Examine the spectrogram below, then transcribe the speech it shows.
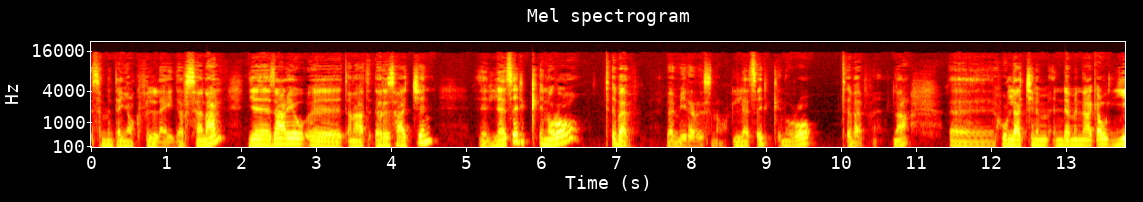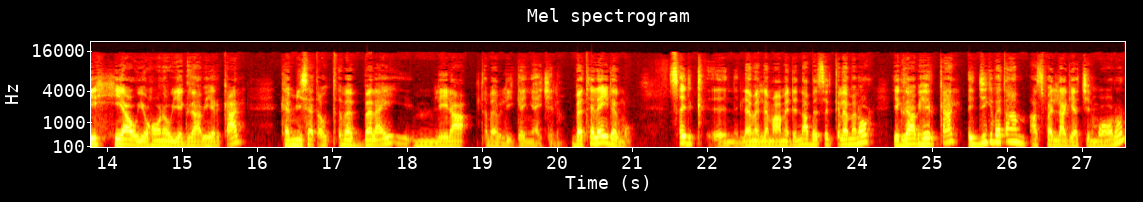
ስምንተኛው ክፍል ላይ ደርሰናል። የዛሬው ጥናት ርዕሳችን ለጽድቅ ኑሮ ጥበብ በሚል ርዕስ ነው። ለጽድቅ ኑሮ ጥበብ እና ሁላችንም እንደምናውቀው ይህ ሕያው የሆነው የእግዚአብሔር ቃል ከሚሰጠው ጥበብ በላይ ሌላ ጥበብ ሊገኝ አይችልም። በተለይ ደግሞ ጽድቅ ለመለማመድ እና በጽድቅ ለመኖር የእግዚአብሔር ቃል እጅግ በጣም አስፈላጊያችን መሆኑን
